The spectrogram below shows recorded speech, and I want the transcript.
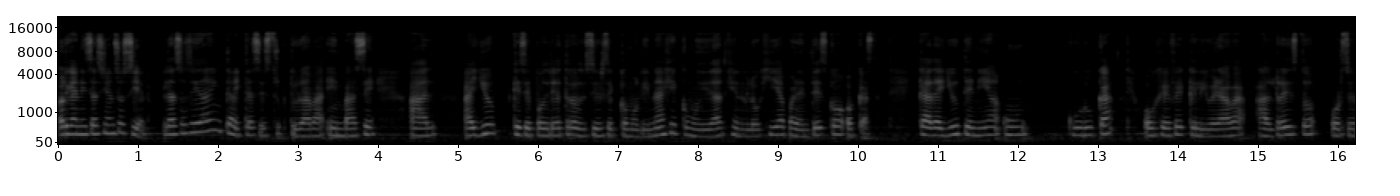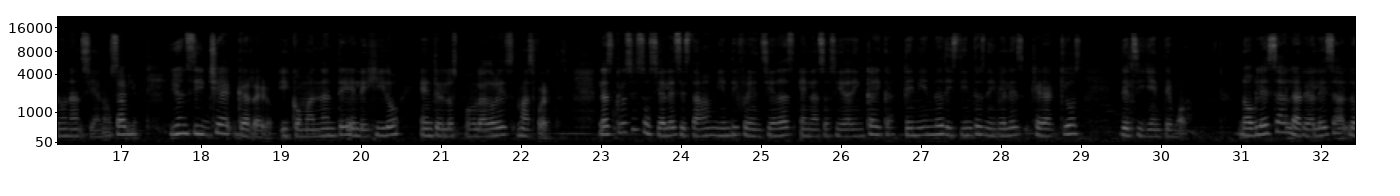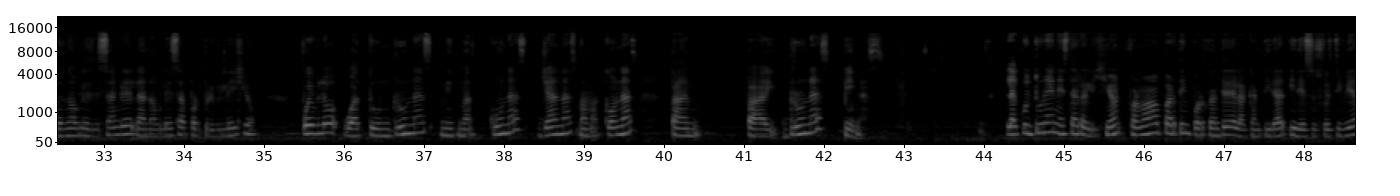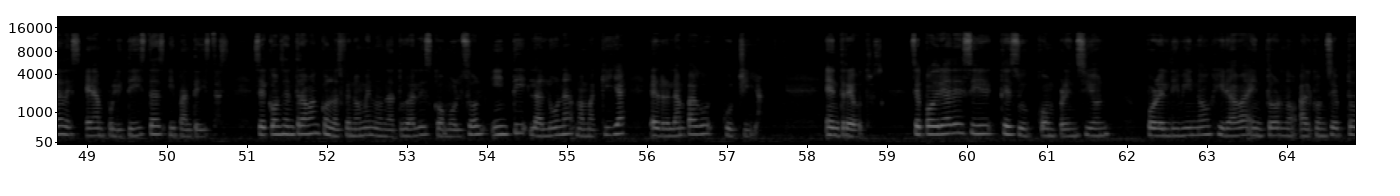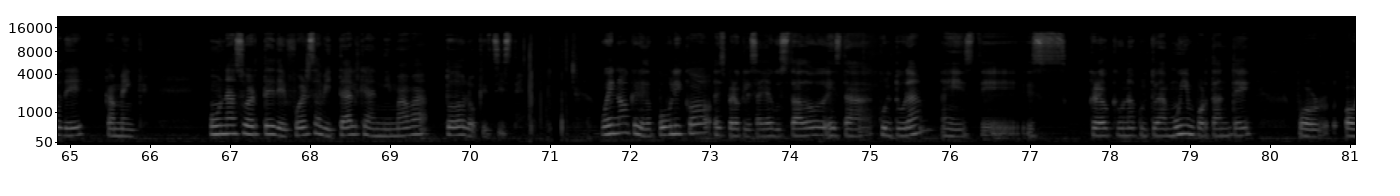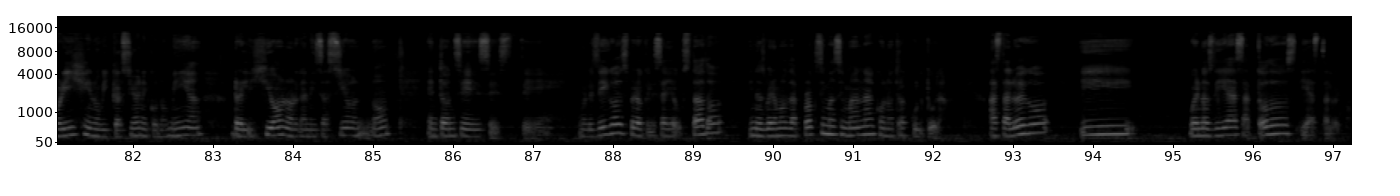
Organización social. La sociedad incaica se estructuraba en base al ayub, que se podría traducirse como linaje, comunidad, genealogía, parentesco o casta. Cada ayub tenía un curuca o jefe que liberaba al resto por ser un anciano sabio, y un siche guerrero y comandante elegido entre los pobladores más fuertes. Las clases sociales estaban bien diferenciadas en la sociedad incaica, teniendo distintos niveles jerárquicos del siguiente modo. Nobleza, la realeza, los nobles de sangre, la nobleza por privilegio, pueblo, huatunrunas, mitmacunas, llanas, mamaconas, pampayrunas, pinas. La cultura en esta religión formaba parte importante de la cantidad y de sus festividades. Eran politeístas y panteístas. Se concentraban con los fenómenos naturales como el sol, Inti, la luna, Mamaquilla, el relámpago, Cuchilla, entre otros. Se podría decir que su comprensión por el divino giraba en torno al concepto de Kamenke, una suerte de fuerza vital que animaba todo lo que existe. Bueno, querido público, espero que les haya gustado esta cultura. Este es creo que una cultura muy importante por origen, ubicación, economía, religión, organización, ¿no? Entonces, este, como les digo, espero que les haya gustado y nos veremos la próxima semana con otra cultura. Hasta luego y buenos días a todos y hasta luego.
